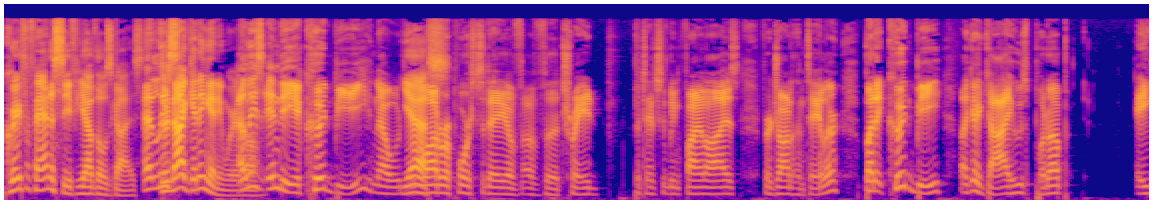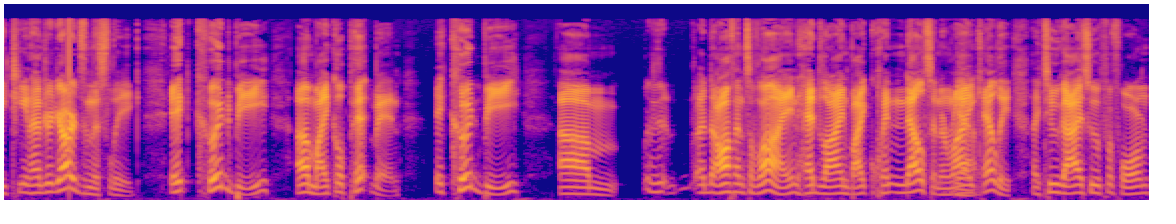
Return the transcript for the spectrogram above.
Great for fantasy if you have those guys. At least, they're not getting anywhere. At though. least Indy, it could be. Now, Yes. a lot of reports today of, of the trade potentially being finalized for Jonathan Taylor, but it could be like a guy who's put up 1,800 yards in this league. It could be a Michael Pittman. It could be um, an offensive line headlined by Quenton Nelson and Ryan Yeah. Kelly, like two guys who performed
